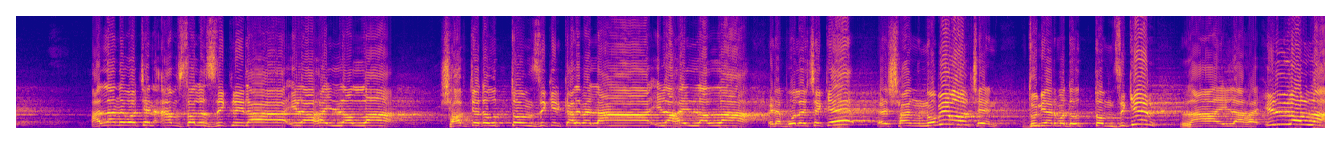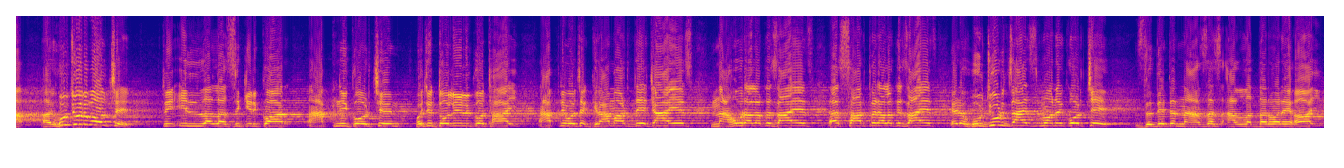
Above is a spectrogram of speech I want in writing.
আল্লাহ বলছেন আফজাল জিক্রি লা ইলাহা ইল্লাল্লাহ। সবচেয়ে উত্তম জিকির কালেমা, লা ইলাহা ইল্লাল্লাহ। এটা বলেছে কে? এটা স্বয়ং নবী বলছেন। দুনিয়ার মধ্যে উত্তম জিকির, লা ইল্লাল্লাহ। আর হুজুর বলছে, তুই ইল্লাল্লাহ জিকির কর, আপনি করছেন বলছে, দলিল কোথায়? আপনি বলছে, গ্রামার দিয়ে জায়েজ, নাহুর আলোকে জায়েজ সার্ফের আলোকে জায়েজ। এটা হুজুর জায়েজ মনে করছে, যদি এটা না জায়েজ আল্লাহর দরবারে হয়,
